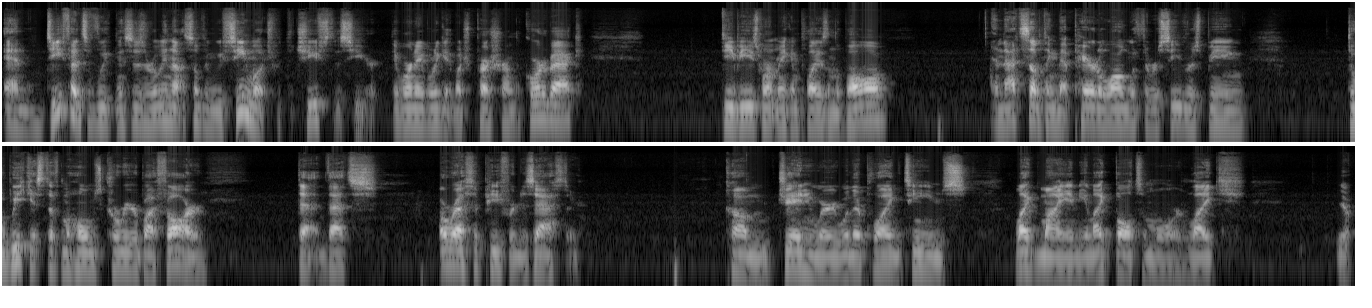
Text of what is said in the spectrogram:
And defensive weaknesses are really not something we've seen much with the Chiefs this year. They weren't able to get much pressure on the quarterback. DBs weren't making plays on the ball. And that's something that paired along with the receivers being the weakest of Mahomes' career by far. That that's a recipe for disaster come January when they're playing teams like Miami, like Baltimore, like yep.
